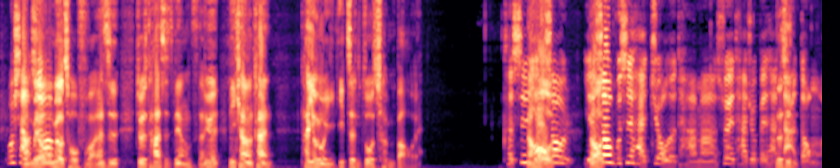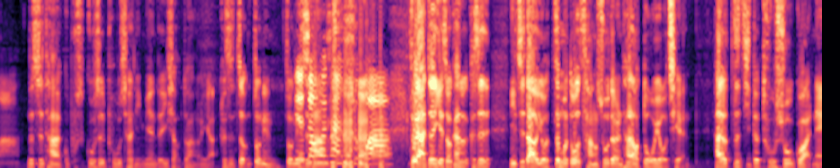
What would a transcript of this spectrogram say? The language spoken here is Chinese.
我小没有我没有仇富啊，但是就是他是这样子的，因为你想想看，他拥有一一整座城堡，哎，可是野兽野兽不是还救了他吗？所以他就被他打动了。那是他故故事铺陈里面的一小段而已啊。可是重重点重点是野兽会看书啊，对啊，就是野兽看书。可是你知道有这么多藏书的人，他要多有钱？他有自己的图书馆呢。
